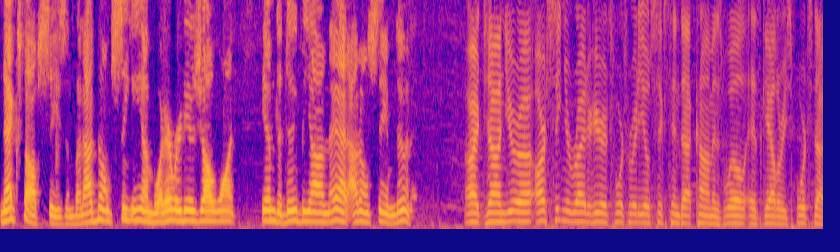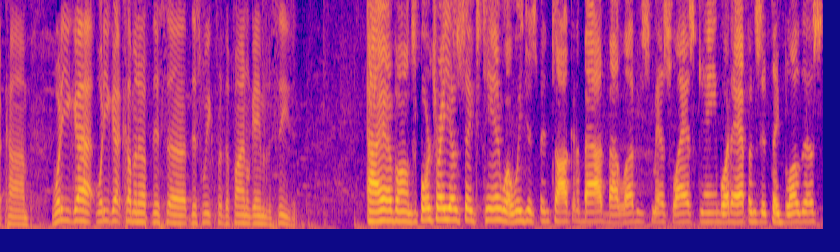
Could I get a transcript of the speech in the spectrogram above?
next off season. But I don't see him, whatever it is y'all want him to do beyond that, I don't see him doing it. All right, John, you're uh, our senior writer here at sportsradio610.com and as well as gallerysports.com. What do you got? What do you got coming up this uh, this week for the final game of the season? I have on Sports Radio 610 what we just been talking about about Lovie Smith's last game. What happens if they blow this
